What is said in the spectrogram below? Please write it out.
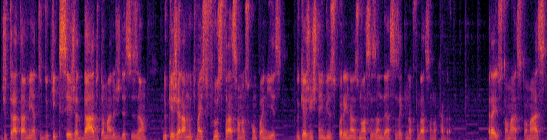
de tratamento do que, que seja dado tomada de decisão, do que gerar muito mais frustração nas companhias do que a gente tem visto por aí nas nossas andanças aqui na Fundação no Cabral. Era isso, Tomás. Tomás,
